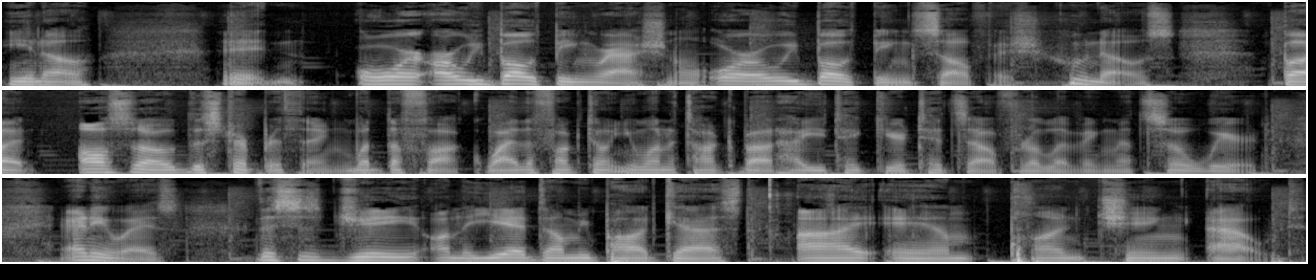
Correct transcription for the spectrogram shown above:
You know, it, or are we both being rational or are we both being selfish? Who knows? But also the stripper thing. What the fuck? Why the fuck don't you want to talk about how you take your tits out for a living? That's so weird. Anyways, this is G on the Yeah Dummy podcast. I am punching out.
